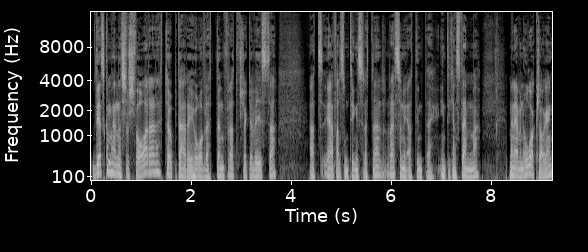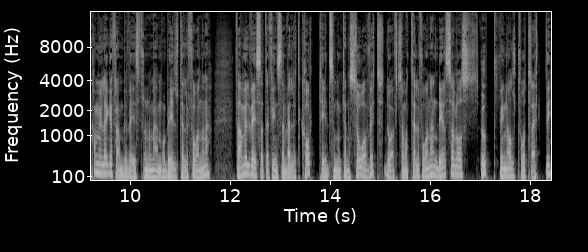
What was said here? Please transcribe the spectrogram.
dels kommer hennes försvarare ta upp det här i hovrätten för att försöka visa att i alla fall som tingsrätten resonerat inte, inte kan stämma. Men även åklagaren kommer ju lägga fram bevis från de här mobiltelefonerna. För han vill visa att det finns en väldigt kort tid som hon kan ha sovit då eftersom att telefonen dels har låsts upp vid 02.30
